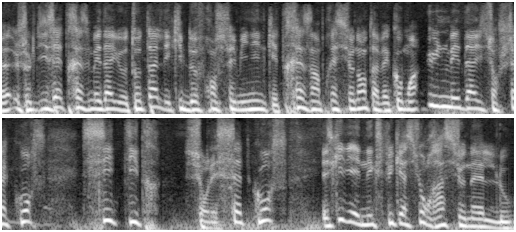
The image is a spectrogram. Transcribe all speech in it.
Euh, je le disais, 13 médailles au total. L'équipe de France féminine qui est très impressionnante avec au moins une médaille sur chaque course, six titres sur les sept courses. Est-ce qu'il y a une explication rationnelle, Lou?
